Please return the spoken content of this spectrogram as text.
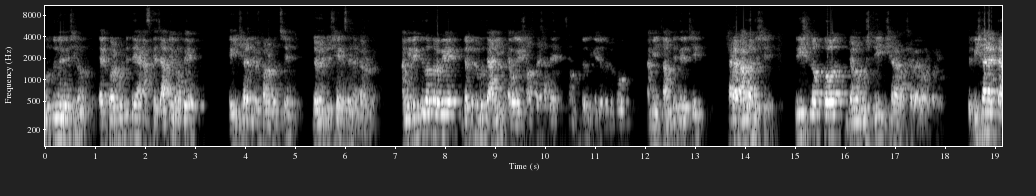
উদ্যমী হয়েছিল। এর পরবর্তীতে আজকে জাতীয়ভাবে এই ইশারা দিবস পালন হচ্ছে জননেত্রী শেখ হাসিনার কারণে। আমি ব্যক্তিগতভাবে যতটুকু জানি এবং এই সংস্থার সাথে সম্পৃক্ত থেকে যতটুকু আমি জানতে পেরেছি, সারা বাংলাদেশে তিরিশ লক্ষ জনগোষ্ঠী ইশারা ভাষা ব্যবহার করে। তো বিশাল একটা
